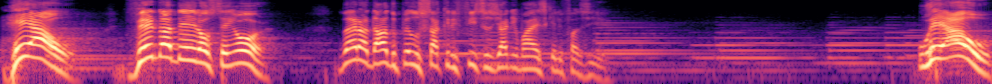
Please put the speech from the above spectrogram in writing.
real, verdadeiro ao Senhor, não era dado pelos sacrifícios de animais que ele fazia. O real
